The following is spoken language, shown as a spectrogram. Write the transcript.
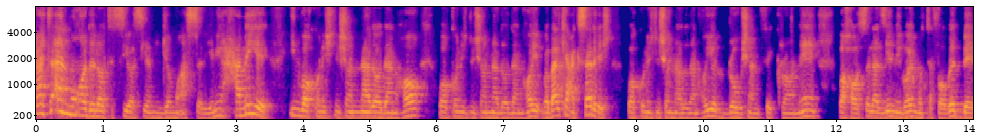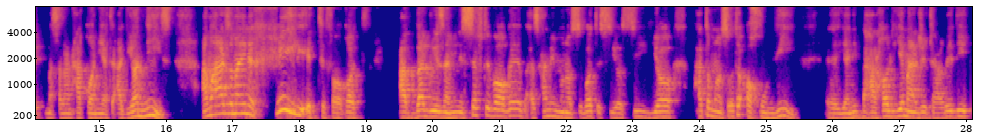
قطعا معادلات سیاسی هم اینجا مؤثره یعنی همه این واکنش نشان ندادن ها واکنش نشان ندادن های و بلکه اکثرش واکنش نشان ندادن های روشن فکرانه و حاصل از یه نگاه متفاوت به مثلا حقانیت ادیان نیست. اما عرض من اینه خیلی اتفاقات اول روی زمین سفت واقع و از همین مناسبات سیاسی یا حتی مناسبات آخوندی یعنی به هر حال یه مرجع تقلیدی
